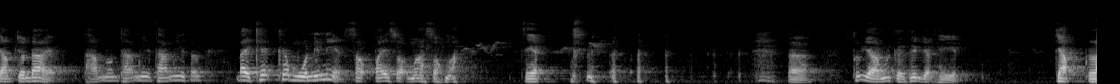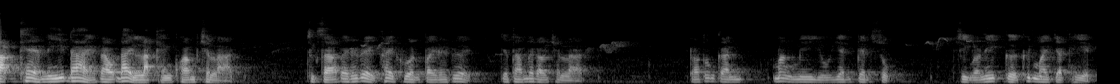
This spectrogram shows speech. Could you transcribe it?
จับจนได้ ถามนู้นถามนี้ถามนี้ได้แค่ข้อมูลนี้เนี่ยสอบไปสอบมาสอบมาเสร็จทุกอย่างมันเกิดขึ้นจากเหตุ จับหลักแค่นี้ได้ เราได้หลักแห่งความฉลาด ศึกษาไปเรื่อยๆไข้ครวนไปเรื่อยๆ จะทำให้เราฉลาด เราต้องการมั่งมีอยู่เย็นเป็นสุข สิ่งเหล่านี้เกิดขึ้นมาจากเหตุ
